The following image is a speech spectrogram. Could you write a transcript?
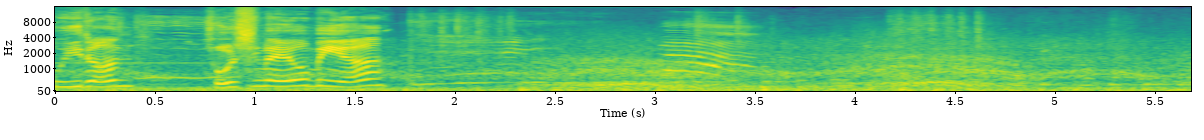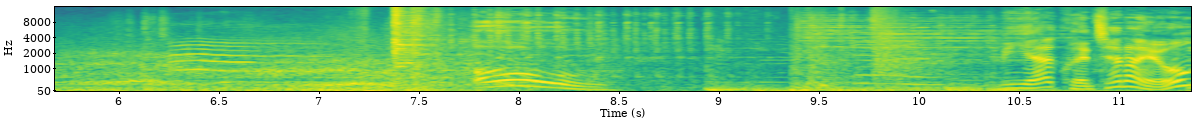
오, 이런. 조심해요, 미야. 오. 미야 괜찮아요?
